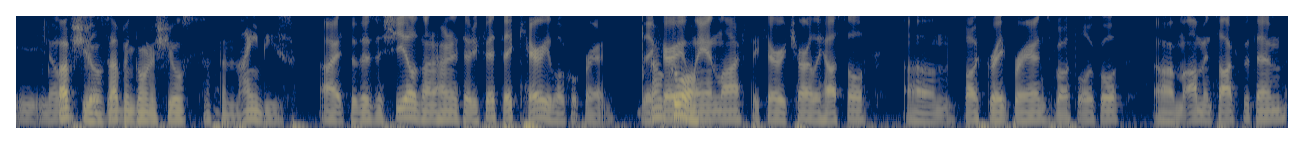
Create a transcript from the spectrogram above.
You, you know, Love Shields. I've been going to Shields since the '90s. All right, so there's a Shields on 135th. They carry local brands. They Oh, carry cool. Landlocked. They carry Charlie Hustle. Um, both great brands, both local. Um, I'm in talks with them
